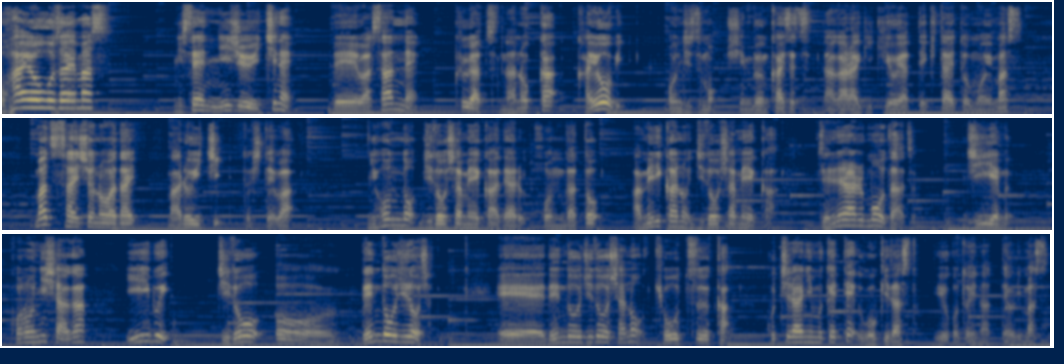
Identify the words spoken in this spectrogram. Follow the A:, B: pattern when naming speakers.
A: おはようございます。2021年、令和3年9月7日火曜日、本日も新聞解説、ながら聞きをやっていきたいと思います。まず最初の話題、丸1としては、日本の自動車メーカーであるホンダとアメリカの自動車メーカー、ゼネラルモーターズ、GM、この2社が EV、自動、電動自動車、えー、電動自動車の共通化、こちらに向けて動き出すということになっております。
